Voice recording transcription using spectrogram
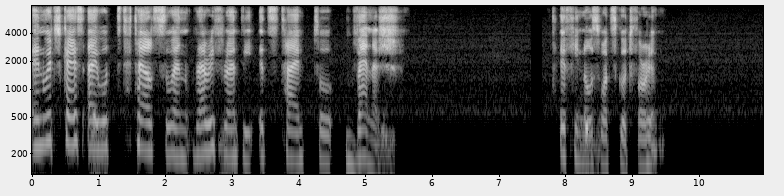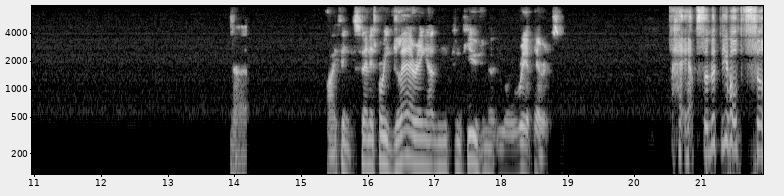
In which case, I would tell Sven very friendly it's time to vanish. If he knows what's good for him. Uh, I think Sven is probably glaring at in confusion at your reappearance. I absolutely hope so.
